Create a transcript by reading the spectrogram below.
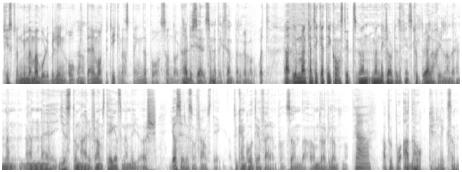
Tyskland. Min mamma bor i Berlin och Ja. där är matbutikerna stängda på söndagar. Ja, du ser som ett exempel. Bara? Ja, det- man kan tycka att det är konstigt men, men det är klart att det finns kulturella skillnader. Men, men eh, just de här framstegen som ändå görs, jag ser det som framsteg. Att du kan gå till affären på en söndag om du har glömt någonting. Ja. Apropå ad hoc. Liksom.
